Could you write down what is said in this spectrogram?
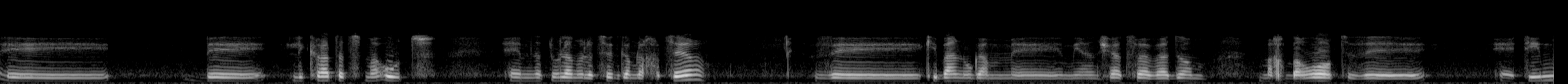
אה, ב... לקראת עצמאות הם נתנו לנו לצאת גם לחצר, וקיבלנו גם אה, מאנשי הצלב האדום מחברות ועטים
